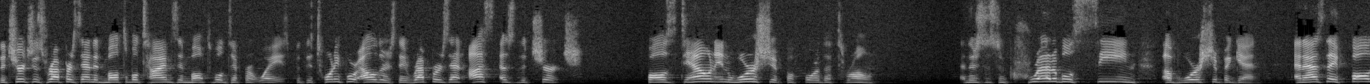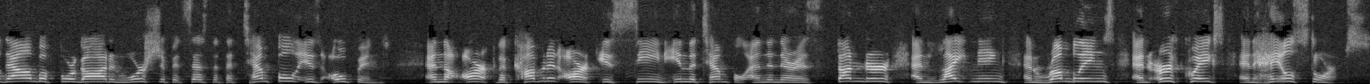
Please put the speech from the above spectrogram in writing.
the church is represented multiple times in multiple different ways. But the 24 elders, they represent us as the church, falls down in worship before the throne. And there's this incredible scene of worship again. And as they fall down before God and worship, it says that the temple is opened and the ark, the covenant ark, is seen in the temple. And then there is thunder and lightning and rumblings and earthquakes and hailstorms.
